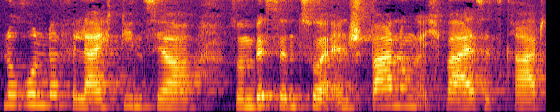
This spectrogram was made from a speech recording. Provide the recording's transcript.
eine Runde. Vielleicht dient es ja so ein bisschen zur Entspannung. Ich weiß jetzt gerade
